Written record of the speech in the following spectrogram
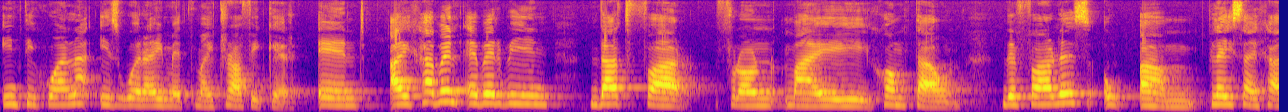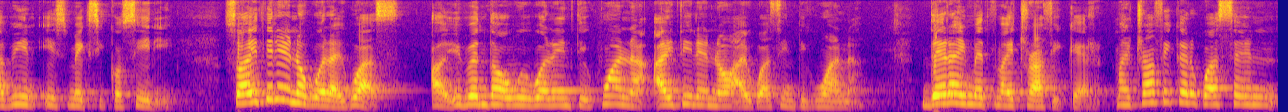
In Tijuana is where I met my trafficker, and I haven't ever been that far from my hometown The farthest um, place I have been is Mexico City. So I didn't know where I was. Uh, even though we were in Tijuana, I didn't know I was in Tijuana. There I met my trafficker. My trafficker wasn't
